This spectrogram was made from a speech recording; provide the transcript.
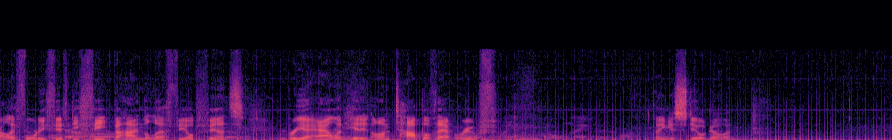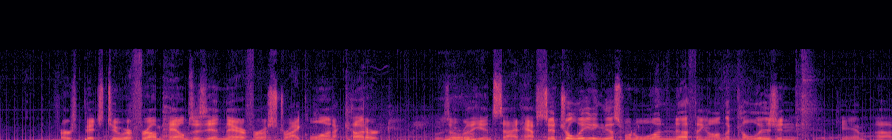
probably 40, 50 feet behind the left field fence. Bria Allen hit it on top of that roof. Thing is still going. First pitch to her from Helms is in there for a strike one, a cutter. Goes over the inside half. Central leading this one 1 nothing on the collision. Cam, uh,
